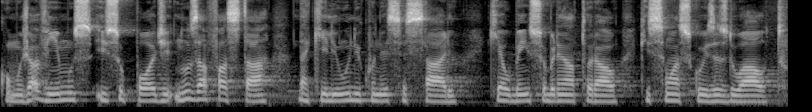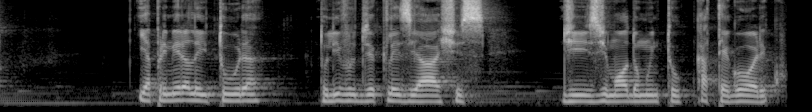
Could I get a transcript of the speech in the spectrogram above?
como já vimos, isso pode nos afastar daquele único necessário, que é o bem sobrenatural, que são as coisas do alto. E a primeira leitura do livro de Eclesiastes diz de modo muito categórico:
